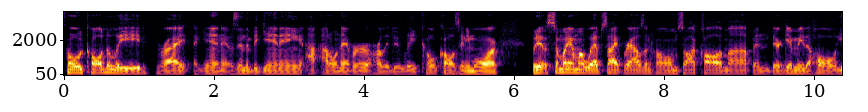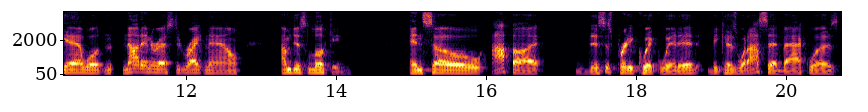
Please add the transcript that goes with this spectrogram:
cold called a lead, right? Again, it was in the beginning. I, I, don't ever hardly do lead cold calls anymore, but it was somebody on my website browsing home. So I call them up and they're giving me the whole, yeah, well, n- not interested right now. I'm just looking. And so I thought, this is pretty quick witted because what I said back was,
